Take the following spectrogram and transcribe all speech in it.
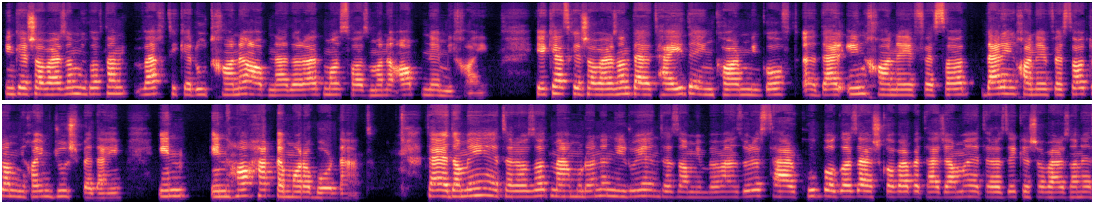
این کشاورزان می‌گفتن وقتی که رودخانه آب ندارد ما سازمان آب نمی‌خواهیم. یکی از کشاورزان در تایید این کار می‌گفت در این خانه فساد در این خانه فساد را می‌خواهیم جوش بدهیم. این اینها حق ما را بردند در ادامه اعتراضات ماموران نیروی انتظامی به منظور سرکوب با گاز اشکاور به تجمع اعتراضی کشاورزان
